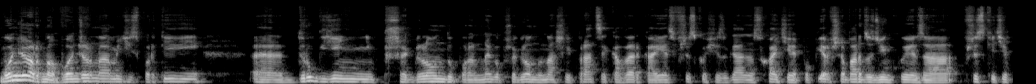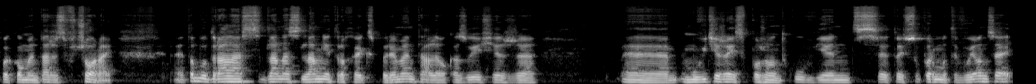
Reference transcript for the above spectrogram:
Buongiorno, buongiorno amici sportivi. E, drugi dzień przeglądu, porannego przeglądu naszej pracy, kawerka jest, wszystko się zgadza. Słuchajcie, po pierwsze bardzo dziękuję za wszystkie ciepłe komentarze z wczoraj. E, to był dla nas, dla nas, dla mnie trochę eksperyment, ale okazuje się, że e, mówicie, że jest w porządku, więc to jest super motywujące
